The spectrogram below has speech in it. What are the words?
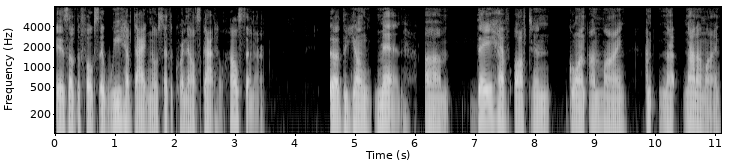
is of the folks that we have diagnosed at the Cornell Scott Hill Health Center. Uh, the young men, um, they have often gone online. I'm not not online.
